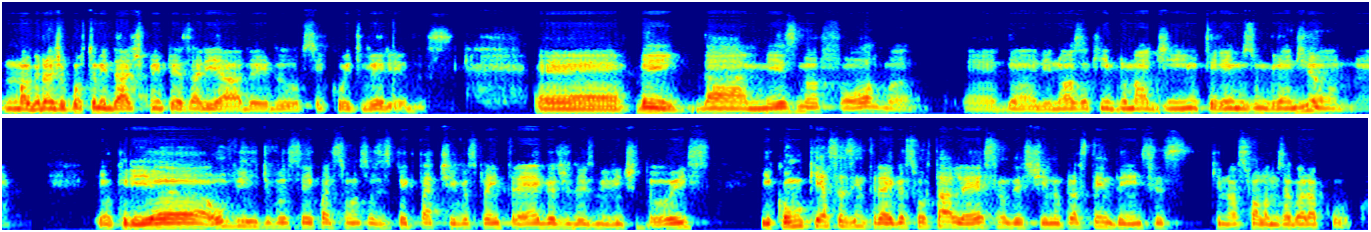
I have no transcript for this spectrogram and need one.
uma grande oportunidade para o empresariado aí do circuito Veredas. É, bem, da mesma forma, é, Dani, nós aqui em Brumadinho teremos um grande ano, né? Eu queria ouvir de você quais são as suas expectativas para entregas de 2022 e como que essas entregas fortalecem o destino para as tendências que nós falamos agora há pouco.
